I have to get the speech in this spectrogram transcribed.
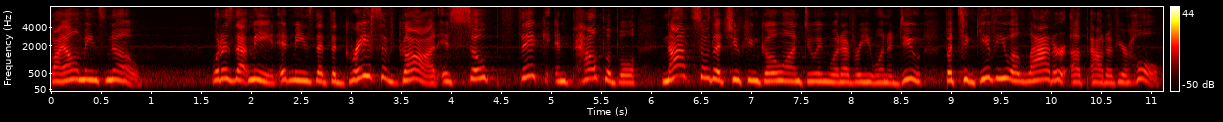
By all means, no. What does that mean? It means that the grace of God is so thick and palpable, not so that you can go on doing whatever you want to do, but to give you a ladder up out of your hole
